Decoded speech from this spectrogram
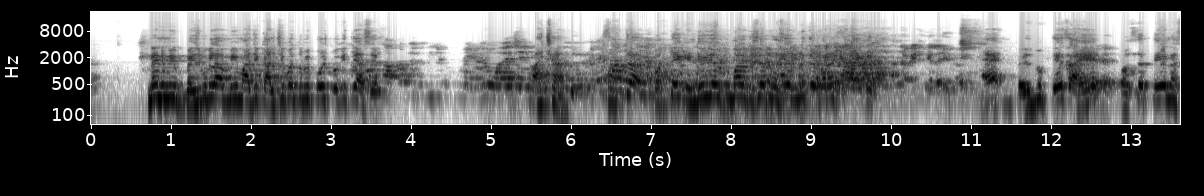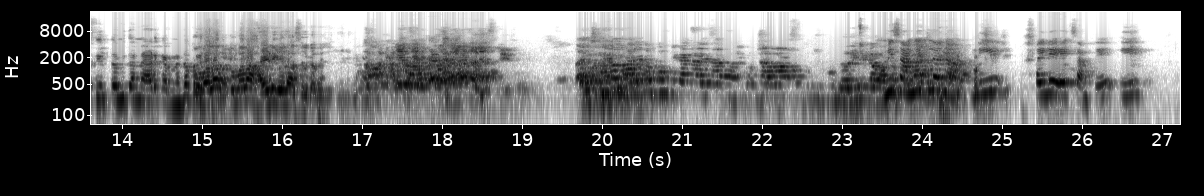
नाही नाही मी फेसबुकला मी माझी कालची पण तुम्ही पोस्ट बघितली असेल. अच्छा. फक्त फक्त एक इंडिव्हिज्युअल तुम्हाला दिसत नसेल मी ते बरंच नाही फेसबुक तेच आहे. फक्त ते नसतील तर मी त्यांना ऍड करण्याचा प्रयत्न तुम्हाला. तुम्हाला हाईड गेला असेल कदाचित मी सांगितलं ना मी पहिले एक सांगते की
